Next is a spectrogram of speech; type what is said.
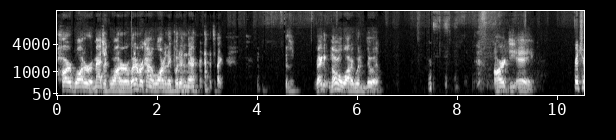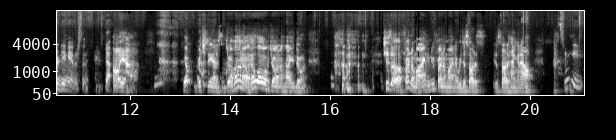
hard water or magic water or whatever kind of water they put in there. it's like because regular normal water wouldn't do it. RDA. Richard Dean Anderson. Yeah. Oh yeah. Yep, Richard Dean Anderson. Johanna, hello, Johanna. How you doing? She's a friend of mine, a new friend of mine that we just started we just started hanging out. Sweet.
